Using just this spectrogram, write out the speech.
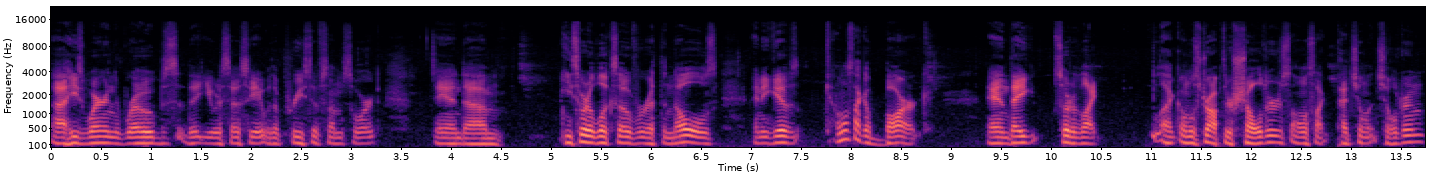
Uh, he's wearing the robes that you would associate with a priest of some sort. And um, he sort of looks over at the gnolls and he gives almost like a bark. And they sort of like like almost drop their shoulders, almost like petulant children,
